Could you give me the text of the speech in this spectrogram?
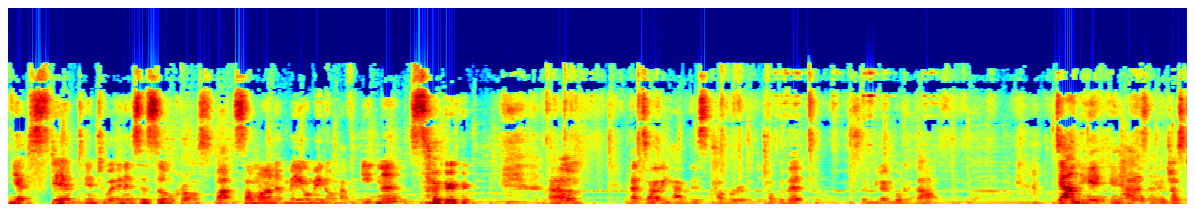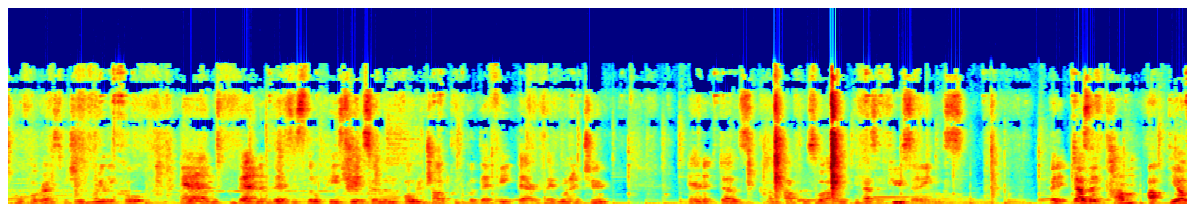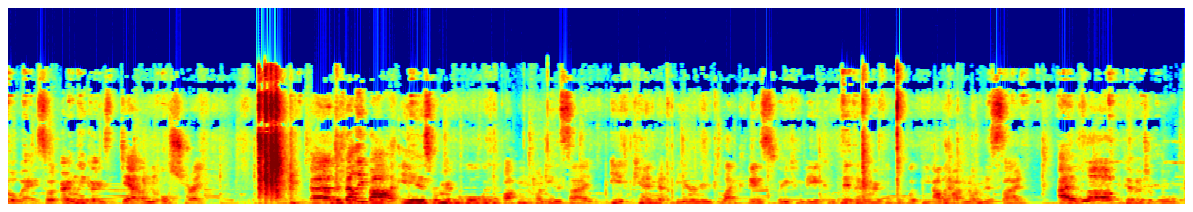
yes, stamped into it and it says Silver Cross, but someone may or may not have eaten it. So um, that's why we have this cover over the top of it, so we don't look at that. Down here, it has an adjustable footrest, which is really cool. And then there's this little piece here so that an older child could put their feet there if they wanted to and it does come up as well. It has a few settings, but it doesn't come up the other way, so it only goes down or straight. Uh, the belly bar is removable with a button on either side. It can be removed like this, or you can be completely removable with the other button on this side. I love pivotable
